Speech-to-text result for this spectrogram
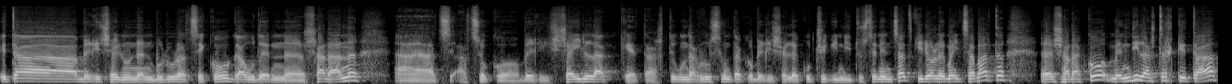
Eta berri sailunen bururatzeko gauden saran atzoko berri sailak eta asteundar luzeuntako berri sailak utxekin dituzten entzat kirole maitza bat eh, sarako mendi lasterketa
